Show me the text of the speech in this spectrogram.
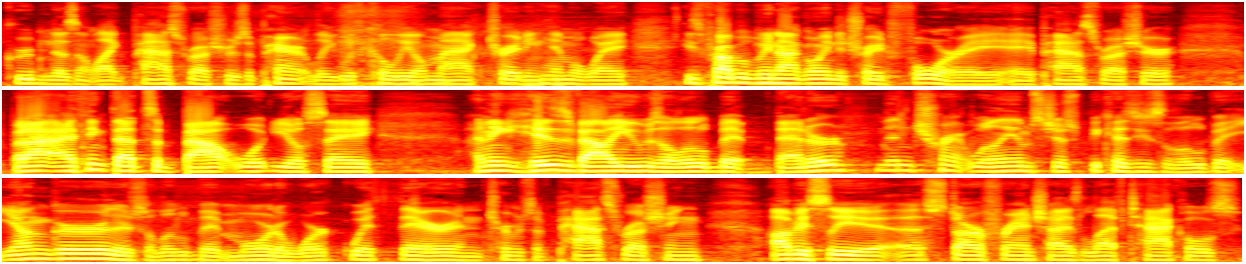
Gruden doesn't like pass rushers, apparently, with Khalil Mack trading him away. He's probably not going to trade for a, a pass rusher. But I, I think that's about what you'll say. I think his value is a little bit better than Trent Williams just because he's a little bit younger. There's a little bit more to work with there in terms of pass rushing. Obviously, a star franchise left tackles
